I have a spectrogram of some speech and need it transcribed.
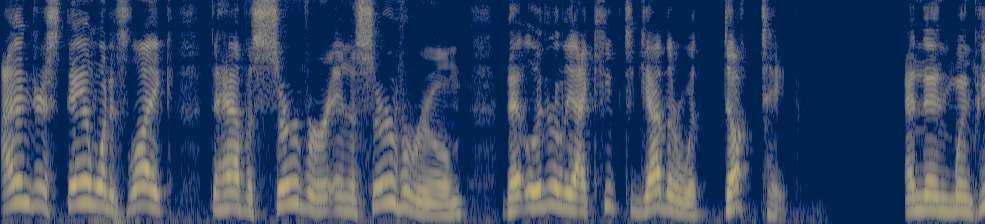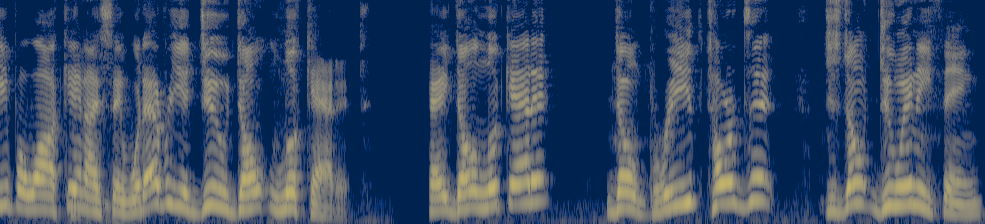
I understand what it's like to have a server in a server room that literally I keep together with duct tape. And then when people walk in, I say, whatever you do, don't look at it. Okay, don't look at it. Don't breathe towards it. Just don't do anything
